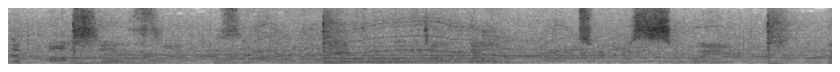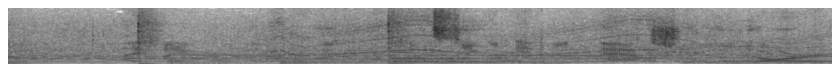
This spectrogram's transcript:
the buses use depot to the square. I, I puts you in the actual yard,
